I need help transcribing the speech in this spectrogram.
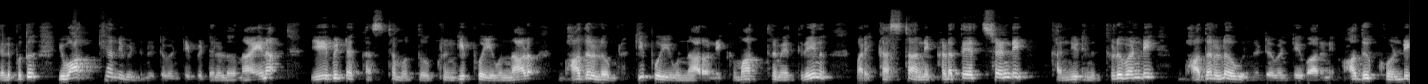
తెలుపుతూ ఈ వాక్యాన్ని వింటున్నటువంటి బిడ్డలలో నాయన ఏ బిడ్డ కష్టముతో కృంగిపోయి ఉన్నాడో బాధలలో మృక్కిపోయి ఉన్నారో నీకు మాత్రమే తెలియను. మరి కష్టాన్ని ఇక్కడ తీర్చండి కన్నీటిని తుడవండి బాధలలో ఉన్నటువంటి వారిని ఆదుకోండి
